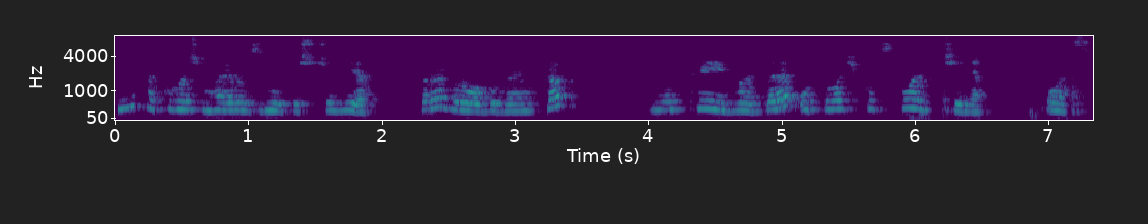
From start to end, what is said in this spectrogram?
І також має розуміти, що є ребро будинка, який веде у точку сходження. Ось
